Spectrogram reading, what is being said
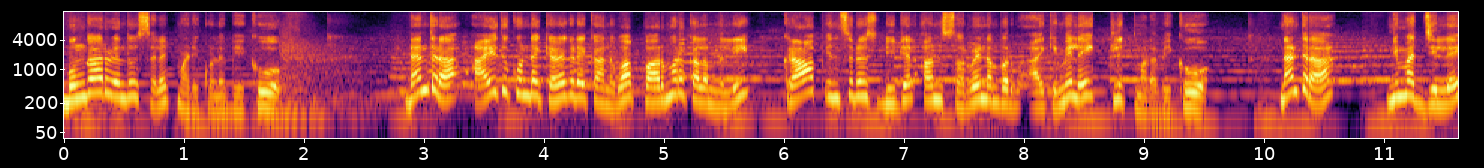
ಮುಂಗಾರು ಎಂದು ಸೆಲೆಕ್ಟ್ ಮಾಡಿಕೊಳ್ಳಬೇಕು. ನಂತರ ಆಯ್ದುಕೊಂಡ ಕೆಳಗಡೆ ಕಾಣುವ ಫಾರ್ಮರ್ ಕಾಲಂನಲ್ಲಿ crop insurance detail on survey number ಆಯ್ಕೆ ಮೇಲೆ ಕ್ಲಿಕ್ ಮಾಡಬೇಕು. ನಂತರ ನಿಮ್ಮ ಜಿಲ್ಲೆ,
